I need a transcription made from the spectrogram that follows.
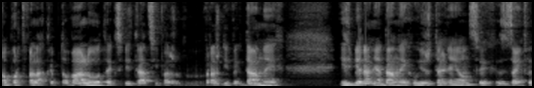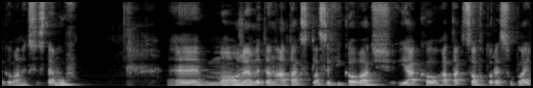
o portfelach kryptowalut, eksfiltracji wrażliwych danych i zbierania danych uwierzytelniających z zainfekowanych systemów. E, możemy ten atak sklasyfikować jako atak software supply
